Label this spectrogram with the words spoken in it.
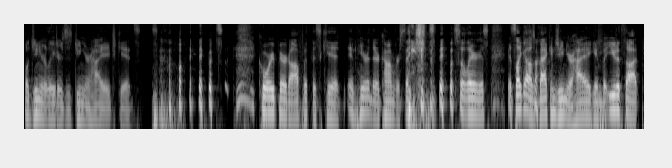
Well, Junior Leaders is junior high age kids. So it was, Corey paired off with this kid, and hearing their conversations, it was hilarious. It's like I was back in junior high again. But you'd have thought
